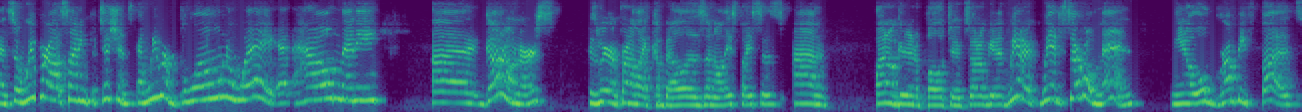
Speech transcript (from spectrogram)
And so we were out signing petitions, and we were blown away at how many uh, gun owners, because we were in front of like Cabela's and all these places. Um, I don't get into politics. I don't get. In. We had a, we had several men, you know, old grumpy fuds.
